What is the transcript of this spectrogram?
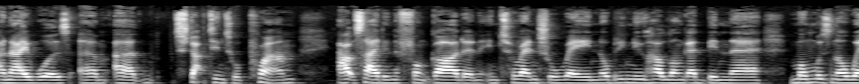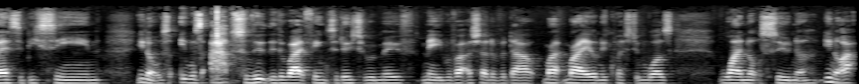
and I was um, uh, strapped into a pram outside in the front garden in torrential rain. Nobody knew how long I'd been there. Mum was nowhere to be seen. You know, it was absolutely the right thing to do to remove me without a shadow of a doubt. My, my only question was, why not sooner? You know, I,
